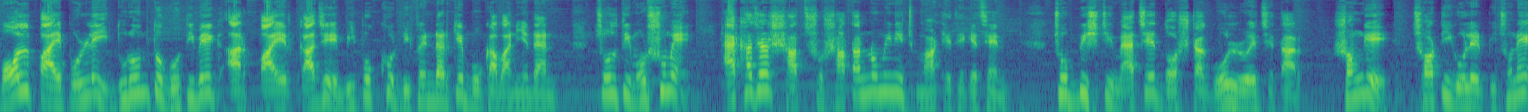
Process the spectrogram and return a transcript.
বল পায়ে পড়লেই দুরন্ত গতিবেগ আর পায়ের কাজে বিপক্ষ ডিফেন্ডারকে বোকা বানিয়ে দেন। চলতি মরশুমে এক হাজার সাতশো সাতান্ন মিনিট মাঠে থেকেছেন। চব্বিশটি ম্যাচে দশটা গোল রয়েছে তার। সঙ্গে ছটি গোলের পিছনে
